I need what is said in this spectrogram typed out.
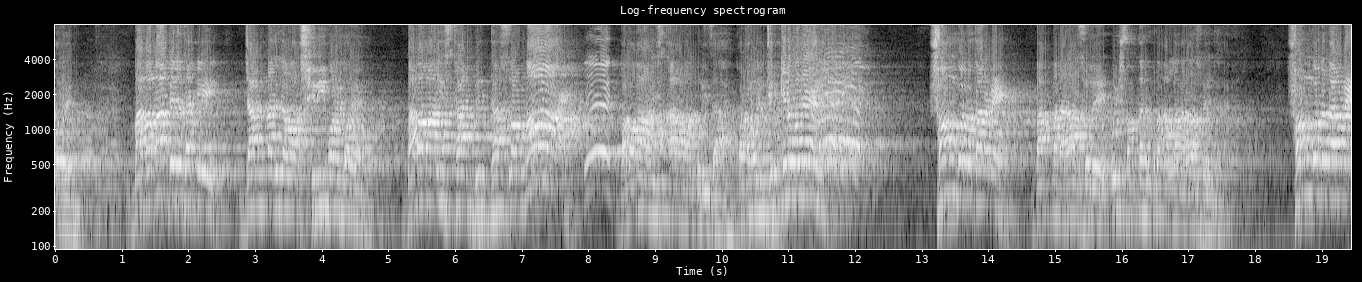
করেন। বাবা মা বেঁচে থাকলে যাওয়ার করেন। বাবা স্থান বৃদ্ধাশ্রম বাবা আমার কলিজা। কথা বলেন ঠিক বলেন? কারণে বাপ মা নারাজ হলে ওই সন্তানের উপর আল্লাহ নারাজ হয়ে যায়। সঙ্গত কারণে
